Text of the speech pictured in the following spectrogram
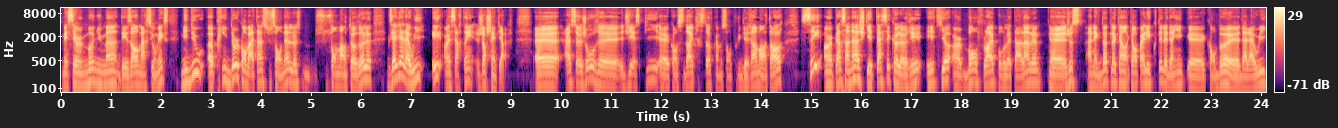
mais c'est un monument des arts martiaux mixtes. Midou a pris deux combattants sous son aile, sous son mentorat, Xavier Alaoui et un certain Georges Saint-Pierre. Euh, à ce jour, euh, GSP considère Christophe comme son plus grand mentor. C'est un personnage qui est assez coloré et qui a un bon flair pour le talent. Là. juste anecdote, quand, quand on peut aller écouter le dernier combat d'Alaoui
